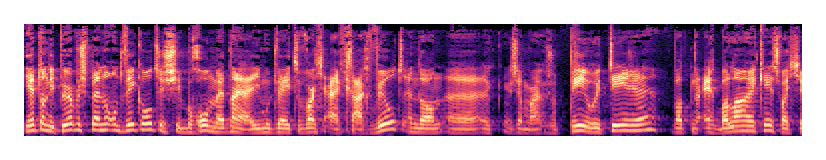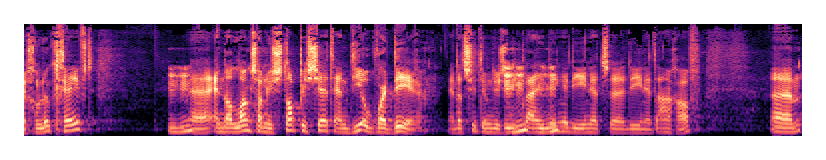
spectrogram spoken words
Je hebt dan die purpose plannen ontwikkeld. Dus je begon met, nou ja, je moet weten wat je eigenlijk graag wilt. En dan, uh, zeg maar, zo prioriteren wat nou echt belangrijk is, wat je geluk geeft. Mm -hmm. uh, en dan langzaam die stapjes zetten en die ook waarderen. En dat zit hem dus in die mhm, kleine mm -hmm. dingen die je net, uh, die je net aangaf. Um,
